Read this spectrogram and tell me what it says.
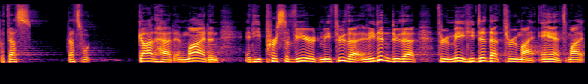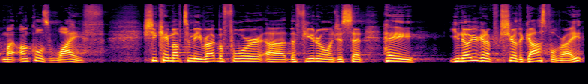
But that's, that's what God had in mind, and, and He persevered me through that. And He didn't do that through me, He did that through my aunt, my, my uncle's wife. She came up to me right before uh, the funeral and just said, Hey, you know you're gonna share the gospel, right?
